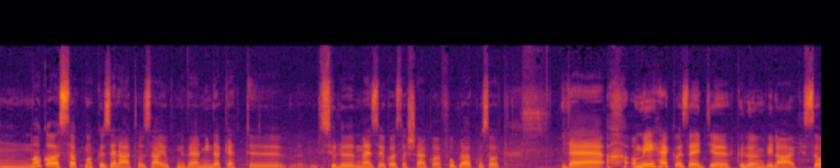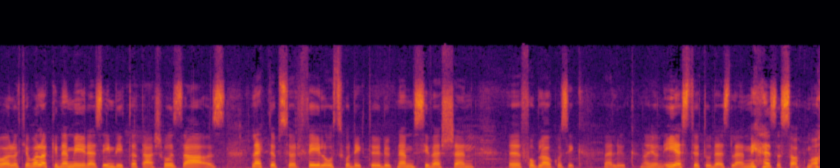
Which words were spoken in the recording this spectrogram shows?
Mm, maga a szakma közel állt hozzájuk, mivel mind a kettő szülő mezőgazdasággal foglalkozott, de a méhek az egy külön világ. Szóval, hogyha valaki nem érez indítatás hozzá, az legtöbbször félóckodik tőlük, nem szívesen foglalkozik velük. Nagyon ijesztő tud ez lenni, ez a szakma.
